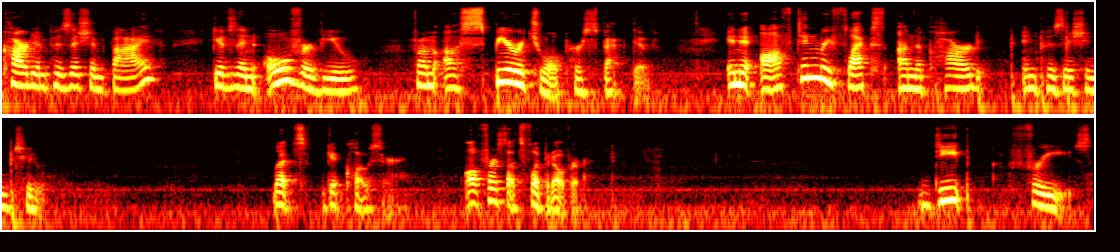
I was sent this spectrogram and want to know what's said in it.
Card in position five gives an overview from a spiritual perspective, and it often reflects on the card in position two. Let's get closer. Well, first let's flip it over. Deep freeze.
